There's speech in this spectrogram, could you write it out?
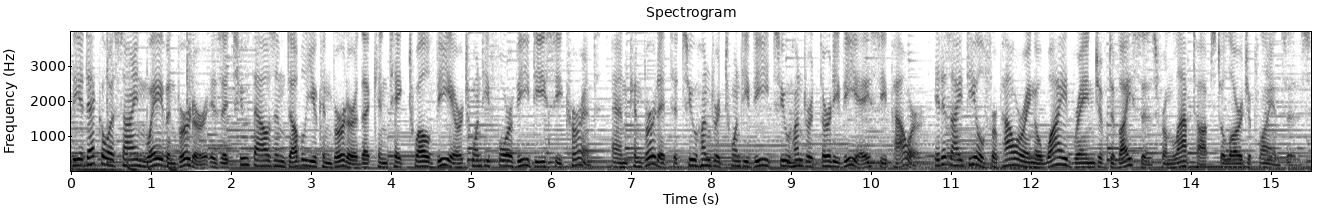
The Edecoa sine wave inverter is a 2000 W converter that can take 12V or 24V DC current and convert convert it to 220V 230V AC power. It is ideal for powering a wide range of devices from laptops to large appliances.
